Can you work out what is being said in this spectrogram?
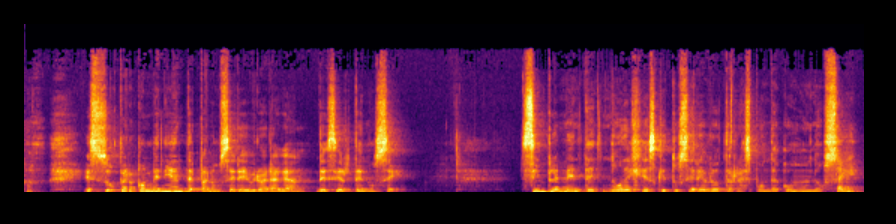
es súper conveniente para un cerebro aragán decirte no sé. Simplemente no dejes que tu cerebro te responda con un no sé.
